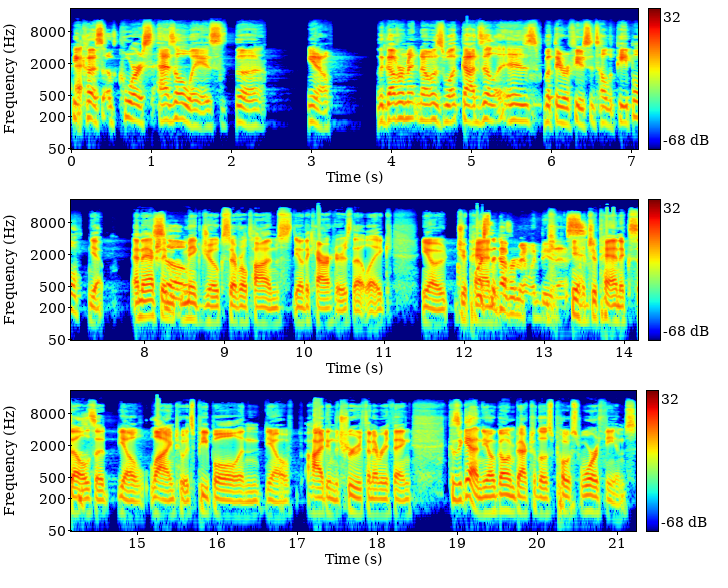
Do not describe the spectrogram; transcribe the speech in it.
Because of course, as always, the you know the government knows what Godzilla is, but they refuse to tell the people. Yep. And they actually so, make jokes several times. You know, the characters that like you know Japan. the government would do this. Yeah, Japan excels at you know lying to its people and you know hiding the truth and everything. Because again, you know, going back to those post-war themes.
